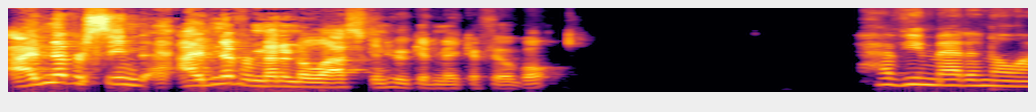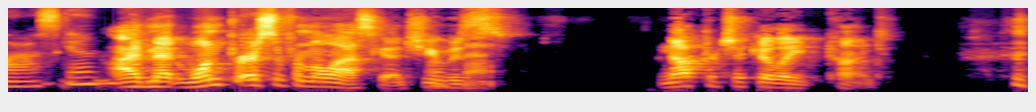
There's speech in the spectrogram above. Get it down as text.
I've never seen. I've never met an Alaskan who could make a field goal. Have you met an Alaskan? I've met one person from Alaska, and she Okay. was not particularly kind. Oh.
